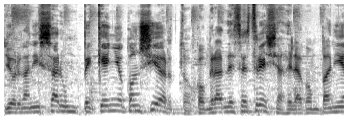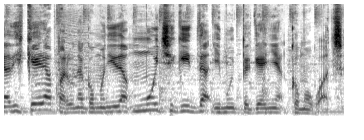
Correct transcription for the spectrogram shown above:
de organizar un pequeño concierto con grandes estrellas de la compañía disquera para una comunidad muy chiquita y muy pequeña como Watts.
